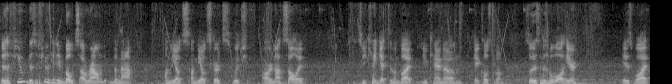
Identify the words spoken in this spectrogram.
there's a few there's a few hidden boats around the map on the outs on the outskirts which are not solid, so you can't get to them, but you can um, get close to them. So this invisible wall here is what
